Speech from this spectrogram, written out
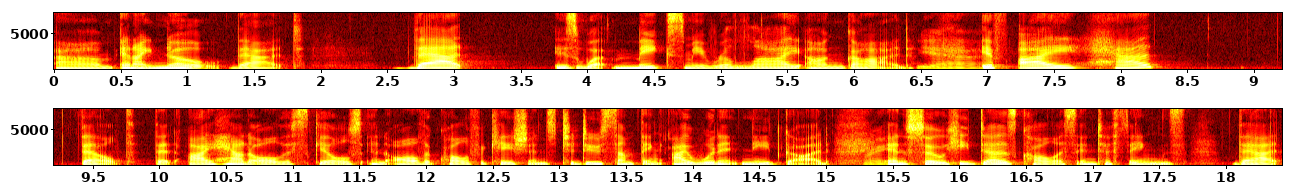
um, and I know that that is what makes me rely on God Yeah. if I had felt that I had all the skills and all the qualifications to do something, I wouldn't need God. Right. And so He does call us into things that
